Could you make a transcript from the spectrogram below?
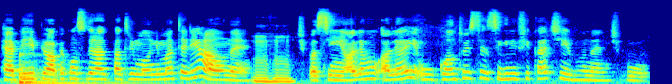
rap e hip hop é considerado patrimônio imaterial, né? Uhum. Tipo assim, olha, olha o quanto isso é significativo, né? Tipo,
